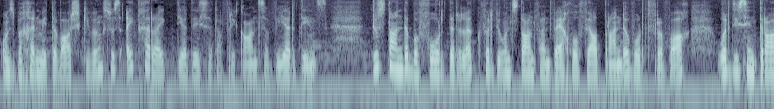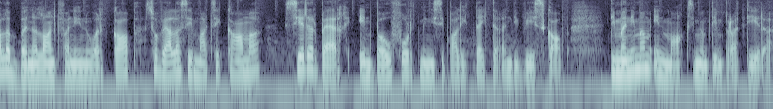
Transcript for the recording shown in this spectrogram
Ons begin met 'n waarskuwing soos uitgereik deur die Suid-Afrikaanse Weerdiens. Toestande bevorderlik vir die ontstaan van wegwolveldbrande word verwag oor die sentrale binneland van die Noord-Kaap, sowel as die Matsekama, Cederberg en Beaufort munisipaliteite in die Wes-Kaap. Die minimum en maksimum temperature:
